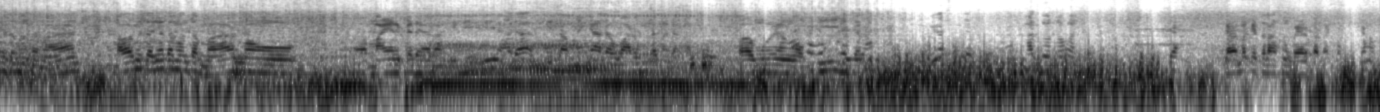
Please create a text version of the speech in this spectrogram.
Ya teman-teman, kalau misalnya teman-teman mau uh, main ke daerah ini, ada di sampingnya ada warung teman-teman. Kalau mau yang ngopi gitu. Ya, atur nuhun. Ya, ya mah kita langsung bayar. Oke, Mang.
